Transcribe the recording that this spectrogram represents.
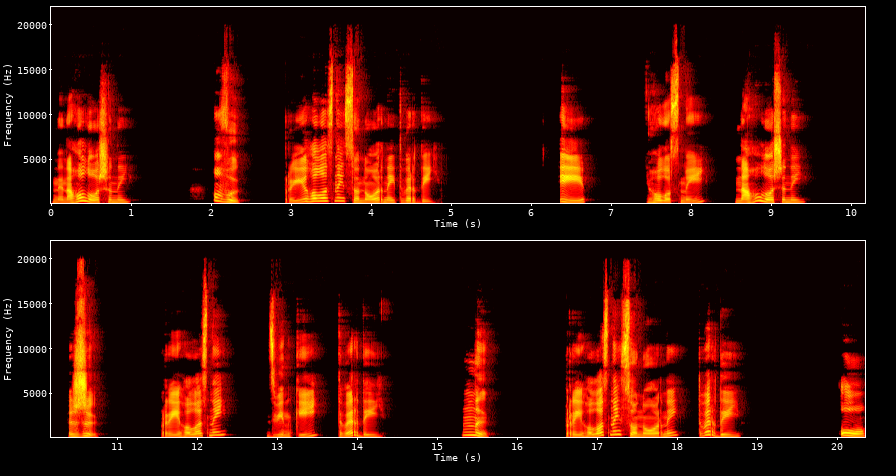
ненаголошений. В. Приголосний сонорний твердий. І. Голосний наголошений. Ж. Приголосний дзвінкий твердий. Н. Приголосний сонорний твердий. О.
